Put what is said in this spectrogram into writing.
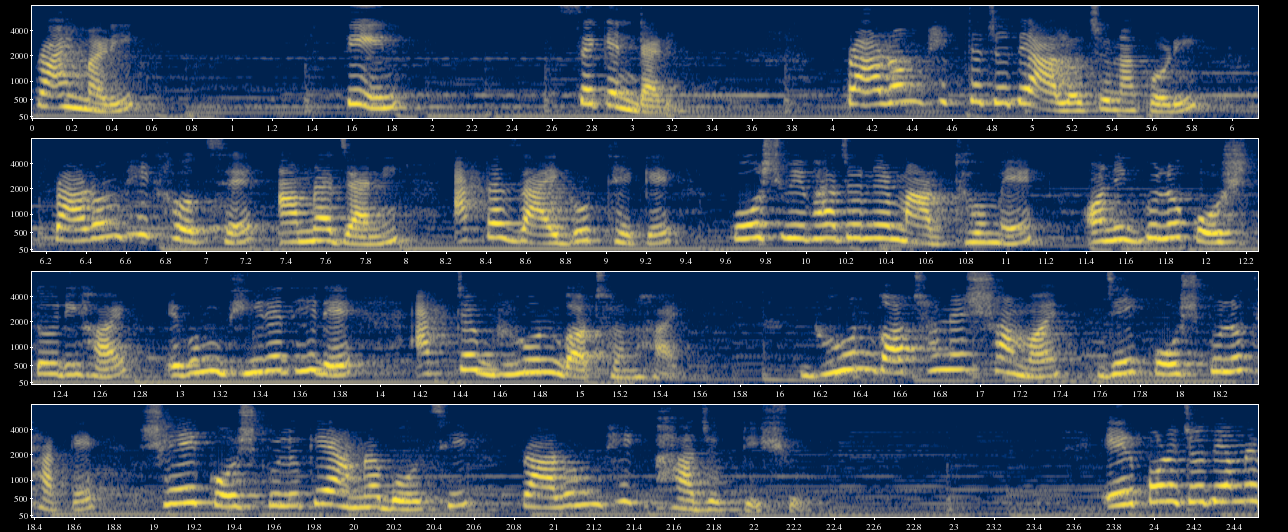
প্রাইমারি। তিন, সেকেন্ডারি। প্রারম্ভিকটা যদি আলোচনা করি, প্রারম্ভিক হচ্ছে, আমরা জানি, একটা জাইগোট থেকে কোষ বিভাজনের মাধ্যমে অনেকগুলো কোষ তৈরি হয় এবং ধীরে ধীরে একটা ভ্রূণ গঠন হয়। ভ্রূণ গঠনের সময় যে কোষগুলো থাকে, সেই কোষগুলোকে আমরা বলছি প্রারম্ভিক ভাজক টিস্যু। এরপরে যদি আমরা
